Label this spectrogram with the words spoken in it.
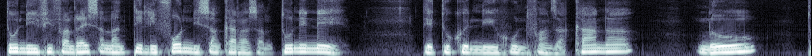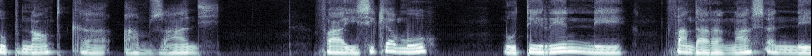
Itony fifandraisana ny telephone isan-karazany itony anie dia tokony ho ny fanjakana no tompon'antoka amin'izany. fa isika moa no teren'ny fandaharanasan'ny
